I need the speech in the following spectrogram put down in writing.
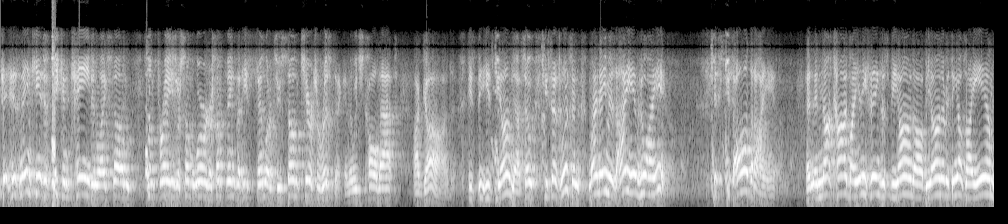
His name can't just be contained in like some, some phrase or some word or some thing that he's similar to, some characteristic, and then we just call that a God. He's, he's beyond that. So he says, listen, my name is I am who I am. It's, it's all that I am. And, and not tied by anything that's beyond, uh, beyond everything else. I am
